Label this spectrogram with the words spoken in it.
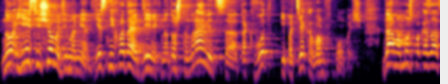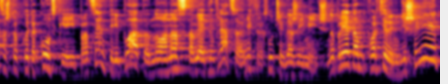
Но есть еще один момент. Если не хватает денег на то, что нравится, так вот, ипотека вам в помощь. Да, вам может показаться, что какой-то конский процент, переплата, но она составляет инфляцию, а в некоторых случаях даже и меньше. Но при этом квартиры не дешевеют,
